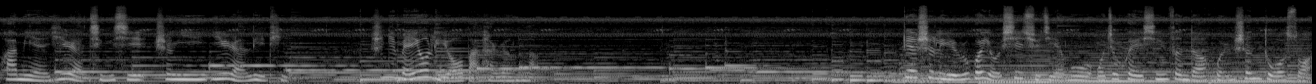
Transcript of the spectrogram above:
画面依然清晰，声音依然立体，是你没有理由把它扔了。电视里如果有戏曲节目，我就会兴奋得浑身哆嗦，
